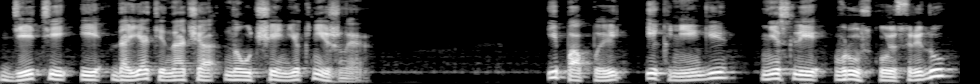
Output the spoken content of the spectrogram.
дети и даять иначе научение книжное. И попы, и книги несли в русскую среду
